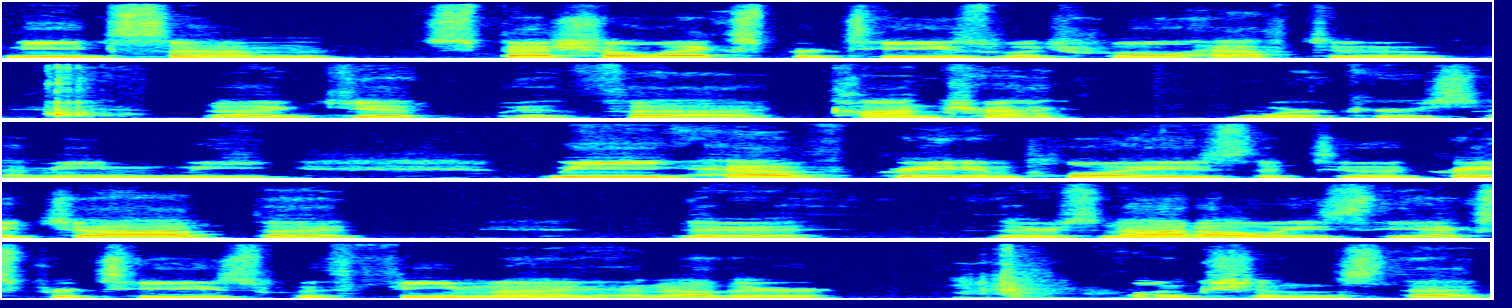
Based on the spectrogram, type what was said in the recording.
need some special expertise, which we'll have to uh, get with uh, contract workers. I mean, we we have great employees that do a great job, but there there's not always the expertise with FEMA and other functions that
